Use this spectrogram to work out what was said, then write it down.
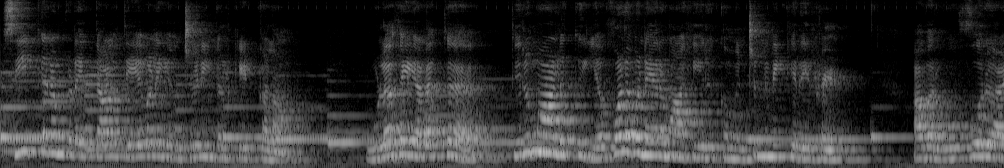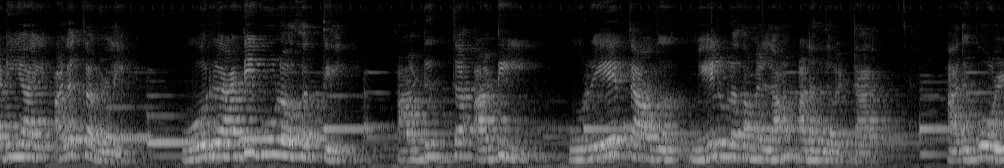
சீக்கிரம் கிடைத்தால் தேவலை என்று நீங்கள் கேட்கலாம். உலகை அளக்க திருமாலுக்கு எவ்வளவு நேரமாகி இருக்கும் என்று நினைக்கிறீர்கள்? அவர் ஒவ்வொரு அடியாய் அளக்கவில்லை. ஒரு அடி பூலோகத்தில் அடுத்த அடி ஒரே தாவு மேலுலகமெல்லாம் அளந்து விட்டார் அதுபோல்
